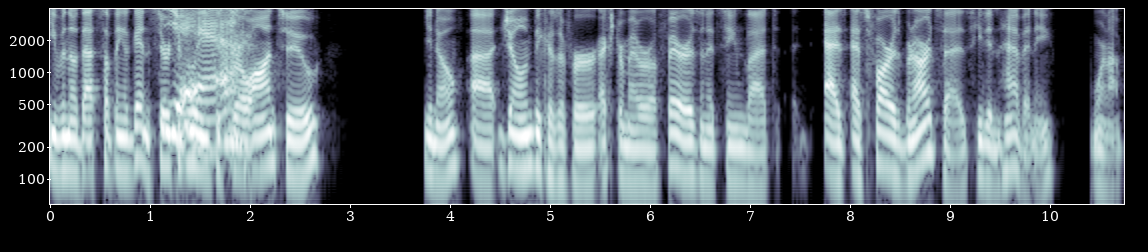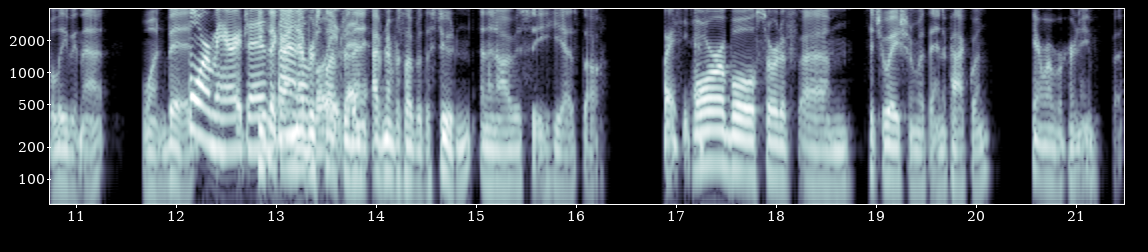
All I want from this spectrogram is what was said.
even though that's something, again, stereotypically you could throw onto, you know, uh, Joan because of her extramarital affairs. And it seemed that, as, as far as Bernard says, he didn't have any. We're not believing that one bit. Four marriages. He's like, I, don't never slept with it. any, I've never slept with a student. And then obviously he has the Of course he does. horrible sort of um, situation with Anna Paquin. Can't remember her name, but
